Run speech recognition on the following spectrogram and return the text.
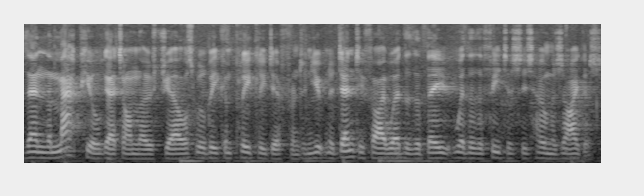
then the map you'll get on those gels will be completely different, and you can identify whether the, whether the fetus is homozygous.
